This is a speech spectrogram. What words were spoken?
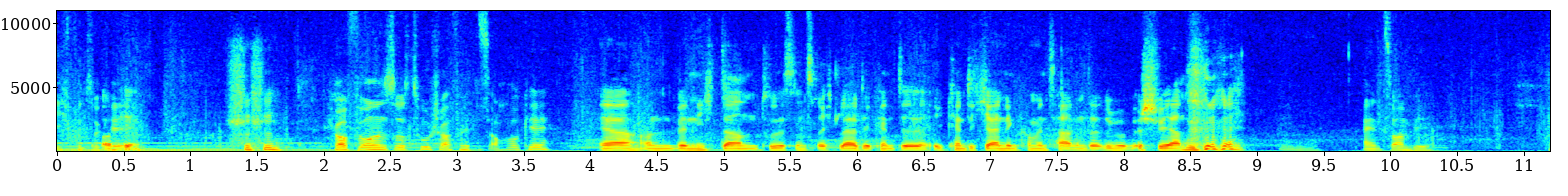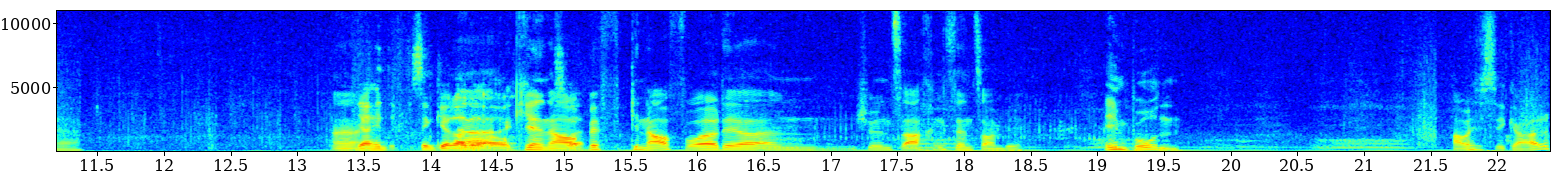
Ich find's okay. Okay. Ich hoffe, unsere Zuschauer finden es auch okay. Ja, und wenn nicht, dann tut es uns recht leid. Ihr könnt, ihr könnt euch ja in den Kommentaren darüber beschweren. Ein Zombie. Ja. Äh, ja, hinter sind gerade äh, auch. Genau, genau vor der äh, schönen Sachen ist ein Zombie. Im Boden. Aber es ist egal,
